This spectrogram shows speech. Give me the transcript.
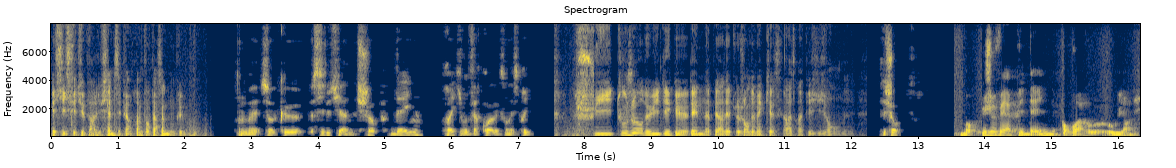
Et s'il se fait tuer par Luciane, c'est plus un problème pour personne non plus. Ouais, sauf que si Luciane chope Dane, croyez qu'ils vont faire quoi avec son esprit? Je suis toujours de l'idée que Dane n'a pas l'air d'être le genre de mec qui va se faire attraper vivant. mais- C'est chaud. Bon, je vais appeler Dane pour voir où, où il en est.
